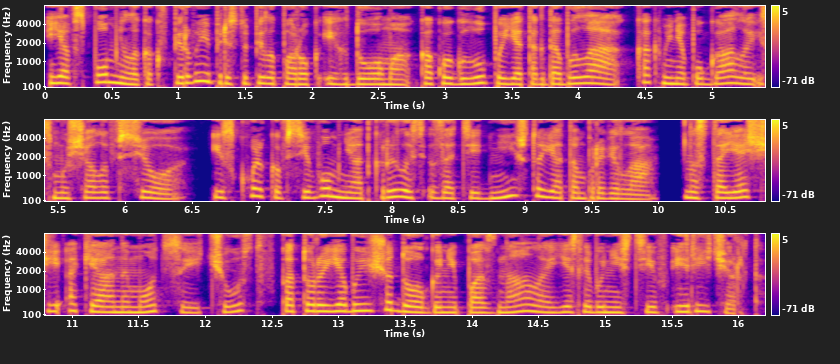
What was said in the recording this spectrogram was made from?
Я вспомнила, как впервые переступила порог их дома, какой глупой я тогда была, как меня пугало и смущало все, и сколько всего мне открылось за те дни, что я там провела. Настоящий океан эмоций, чувств, которые я бы еще долго не познала, если бы не Стив и Ричард.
